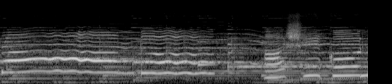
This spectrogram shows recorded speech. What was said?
প্রান্ত আসে কোন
